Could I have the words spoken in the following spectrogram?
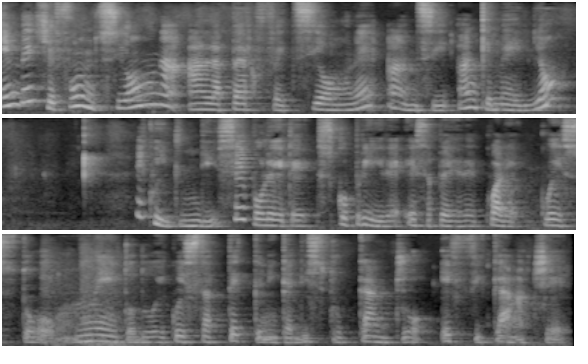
e invece funziona alla perfezione, anzi anche meglio. Quindi se volete scoprire e sapere qual è questo metodo e questa tecnica di struccaggio efficace,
